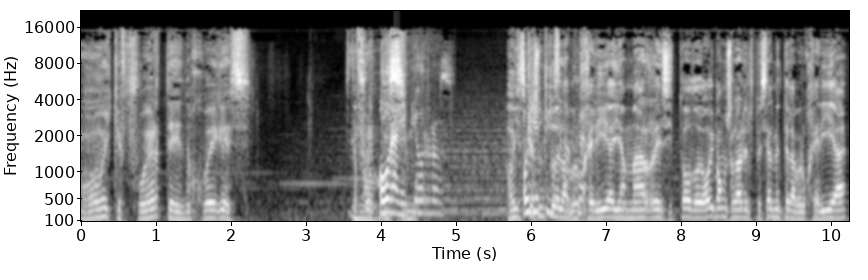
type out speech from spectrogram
¡Ay, qué fuerte! No juegues. Está fuertísimo. Órale, qué horror. Ay, es que asunto de la brujería y amarres y todo. Hoy vamos a hablar especialmente de la brujería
